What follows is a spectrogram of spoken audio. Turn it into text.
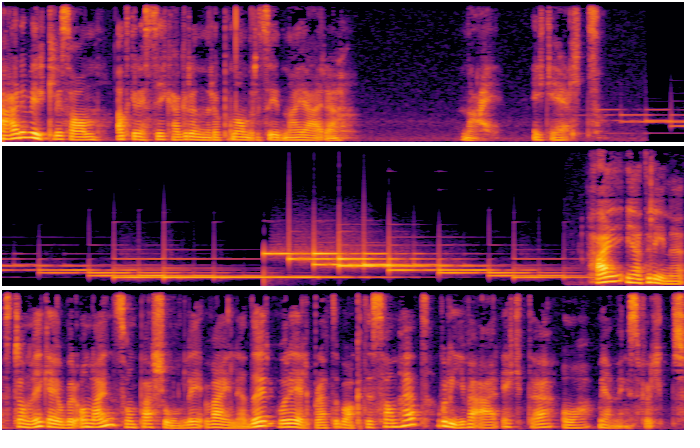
Er det virkelig sånn at gresset ikke er grønnere på den andre siden av gjerdet? Nei, ikke helt. Hei, jeg heter Line Strandvik. Jeg jobber online som personlig veileder, hvor jeg hjelper deg tilbake til sannhet, hvor livet er ekte og meningsfullt.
